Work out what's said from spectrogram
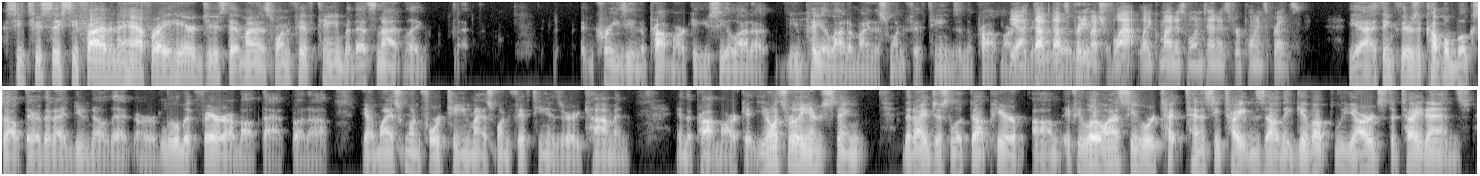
See 265 and a half right here, juiced at minus 115, but that's not like crazy in the prop market. You see a lot of you pay a lot of minus 115s in the prop market. Yeah, that, that's really pretty much flat. Like minus 110 is for point spreads yeah, I think there's a couple books out there that I do know that are a little bit fairer about that. But uh, yeah, minus 114, minus 115 is very common in the prop market. You know what's really interesting that I just looked up here? Um, if you look, want to see where t- Tennessee Titans how they give up yards to tight ends,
